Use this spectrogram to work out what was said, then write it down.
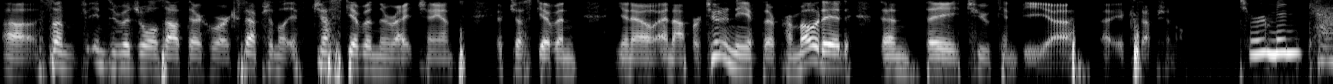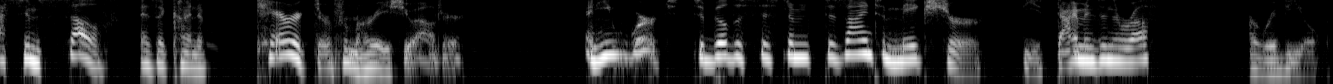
uh, some individuals out there who are exceptional if just given the right chance, if just given, you know, an opportunity. If they're promoted, then they too can be uh, exceptional. Terman casts himself as a kind of character from Horatio Alger. And he worked to build a system designed to make sure these diamonds in the rough are revealed.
